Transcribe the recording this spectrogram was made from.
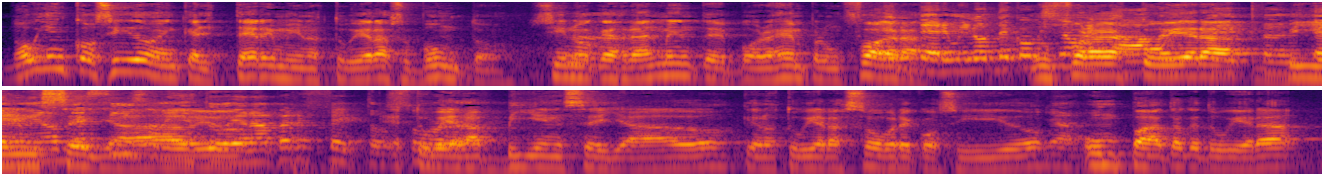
No bien cocido en que el término estuviera a su punto, sino No. que realmente, por ejemplo, un foie En términos de un cocción estaba estuviera perfecto. En bien de sellado, estuviera perfecto. estuviera sobre. bien sellado, que no estuviera sobrecocido, un pato que tuviera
